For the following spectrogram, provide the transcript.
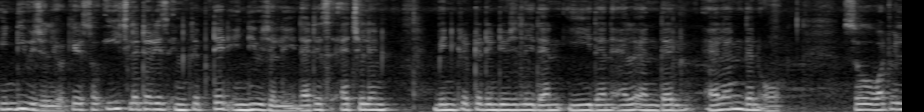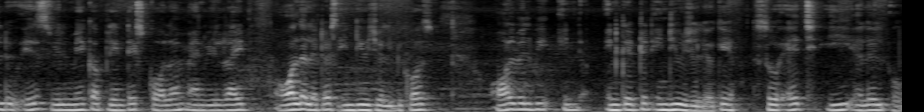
individually okay? So each letter is encrypted individually. That is h will be encrypted individually then e then l and then l and then o. So what we'll do is we'll make a plain text column and we'll write all the letters individually because all will be in, encrypted individually okay? So h e l l o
